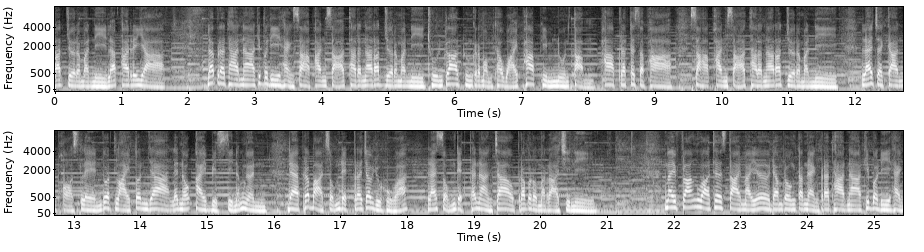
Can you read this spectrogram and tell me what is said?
รัฐเยอรมนีและภริยา และประธานาธิบดีแห่งสหพันธ์สาธารณรัฐเยอรมนีทูลเกล้าทูลกระหม่อมถวายภาพพิมพ์นูนต่ำ ภาพรัฐสภา สหพันธ์สาธารณรัฐเยอรมนี และจากการพอสเลนลวดลายต้นหญ้าและนกไอบิสสีน้ำเงิน แด่พระบาทสมเด็จพระเจ้าอยู่หัว และสมเด็จพระนางเจ้าพระบรมราชินีในฟรังก์วาเทอร์สไตน์ไมเออร์ดำรงตำแหน่งประธานาธิบดีแห่ง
